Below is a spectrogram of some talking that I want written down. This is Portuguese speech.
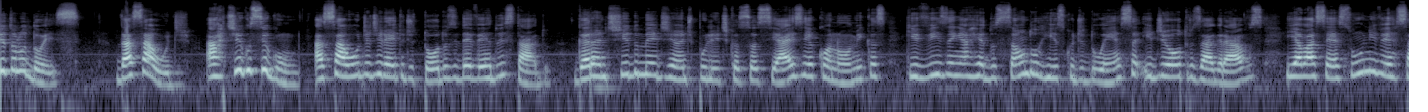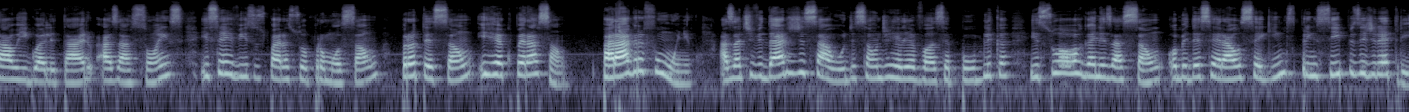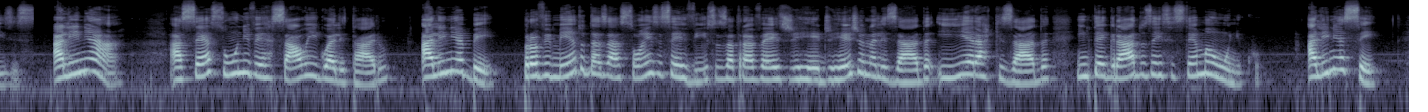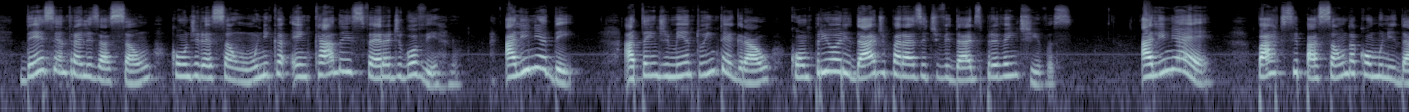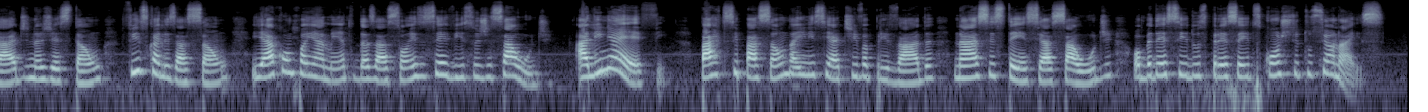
Título 2. Da saúde. Artigo 2 A saúde é direito de todos e dever do Estado, garantido mediante políticas sociais e econômicas que visem a redução do risco de doença e de outros agravos e ao acesso universal e igualitário às ações e serviços para sua promoção, proteção e recuperação. Parágrafo único. As atividades de saúde são de relevância pública e sua organização obedecerá aos seguintes princípios e diretrizes. A linha A acesso universal e igualitário. A linha B, provimento das ações e serviços através de rede regionalizada e hierarquizada integrados em sistema único. A linha C, descentralização com direção única em cada esfera de governo. A linha D, atendimento integral com prioridade para as atividades preventivas. A linha E, participação da comunidade na gestão, fiscalização e acompanhamento das ações e serviços de saúde. A linha F. Participação da iniciativa privada na assistência à saúde, obedecidos os preceitos constitucionais.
